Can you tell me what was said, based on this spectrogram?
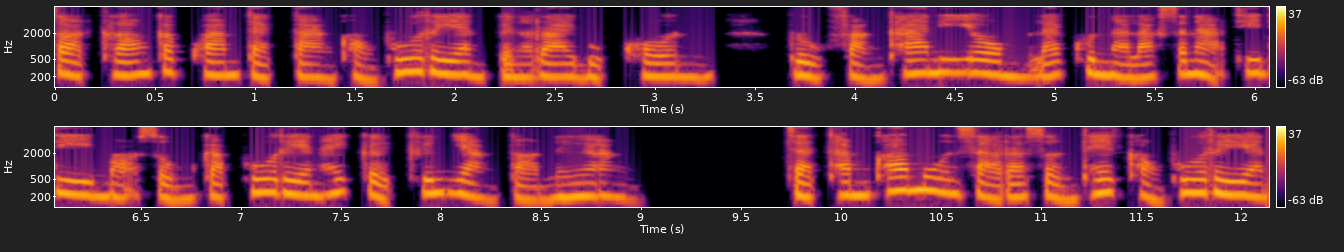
สอดคล้องกับความแตกต่างของผู้เรียนเป็นรายบุคคล ปลูกฝังค่านิยม และคุณลักษณะที่ดีเหมาะสมกับผู้เรียนให้เกิดขึ้นอย่างต่อเนื่องจัดทำข้อมูลสารสนเทศของผู้เรียน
